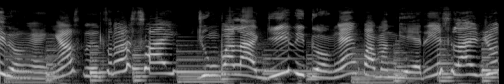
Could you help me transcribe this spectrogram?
Dongengnya sudah selesai. Jumpa lagi di dongeng Paman Geri selanjutnya.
